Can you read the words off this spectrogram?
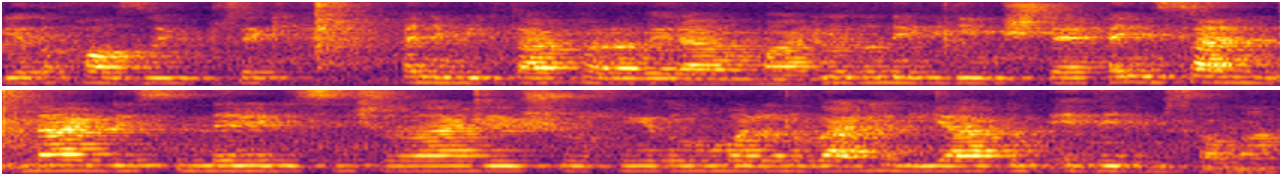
ya da fazla yüksek hani miktar para veren var ya da ne bileyim işte hani sen neredesin, nerelisin, işte nerede yaşıyorsun ya da numaranı ver hani yardım edelim sana.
